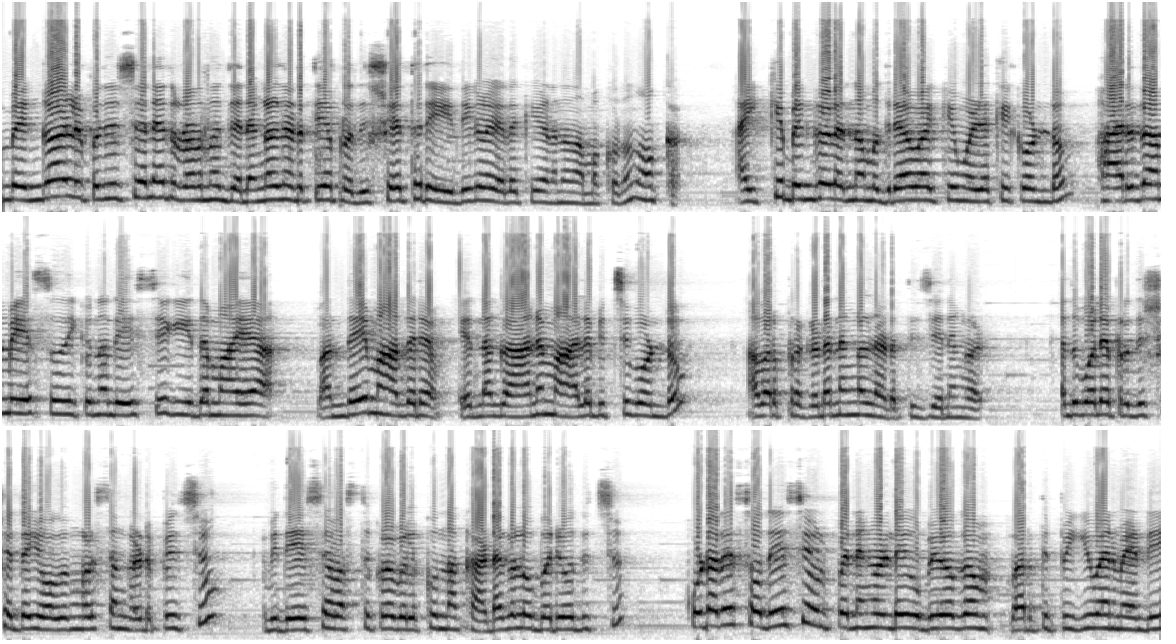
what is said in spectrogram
ബംഗാൾ വിഭജിച്ചതിനെ തുടർന്ന് ജനങ്ങൾ നടത്തിയ പ്രതിഷേധ രീതികൾ ഏതൊക്കെയാണെന്ന് നമുക്കൊന്ന് നോക്കാം. ഐക്യ ബംഗാൾ എന്ന മുദ്രാവാക്യം മുഴക്കിക്കൊണ്ടും ഭാരതാംബയെ സ്തുതിക്കുന്ന ദേശീയ ഗീതമായ വന്ദേ മാതരം എന്ന ഗാനം ആലപിച്ചുകൊണ്ടും അവർ പ്രകടനങ്ങൾ നടത്തി ജനങ്ങൾ. അതുപോലെ പ്രതിഷേധ യോഗങ്ങൾ സംഘടിപ്പിച്ചു. വിദേശ വസ്തുക്കൾ വിൽക്കുന്ന കടകൾ ഉപരോധിച്ചു കൂടാതെ സ്വദേശി ഉൽപ്പന്നങ്ങളുടെ ഉപയോഗം വർദ്ധിപ്പിക്കുവാൻ വേണ്ടി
